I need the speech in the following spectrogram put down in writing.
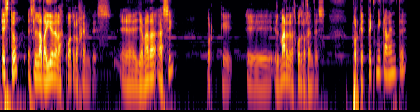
esto es la bahía de las cuatro gentes. Eh, llamada así porque... Eh, el mar de las cuatro gentes. Porque técnicamente...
